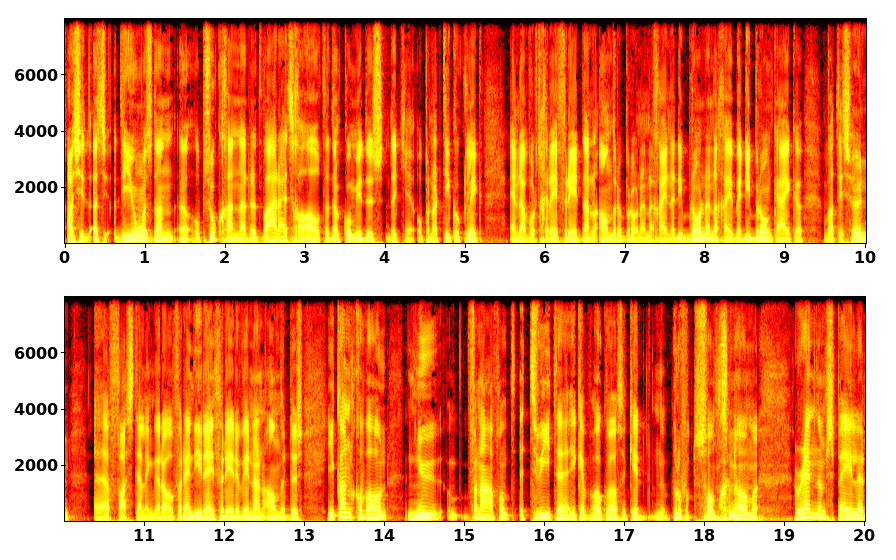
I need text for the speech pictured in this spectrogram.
als, je, als die jongens dan uh, op zoek gaan naar het waarheidsgehalte, dan kom je dus dat je op een artikel klikt en daar wordt gerefereerd naar een andere bron. En dan ga je naar die bron en dan ga je bij die bron kijken wat is hun vaststelling daarover. En die refereren weer naar een ander. Dus je kan gewoon nu vanavond tweeten. Ik heb ook wel eens een keer een proef op de som genomen random speler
